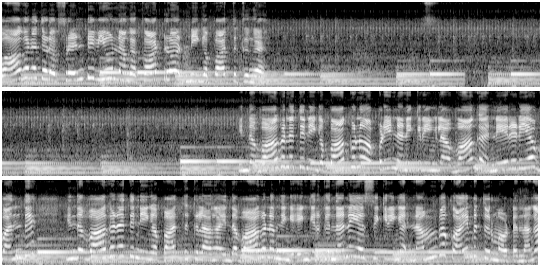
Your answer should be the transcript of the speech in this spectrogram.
வாகனத்தோட ஃப்ரண்ட் வியூ நாங்கள் காட்டுறோம். நீங்கள் பார்த்துக்குங்க. வாகனத்தை நீங்க பார்க்கணும் அப்படின்னு நினைக்கிறீங்களா? வாங்க நேரடியா வந்து இந்த வாகனத்தை நீங்க பார்த்துக்கலாங்க. இந்த வாகனம் நீங்க எங்க இருக்குன்னு தானே யோசிக்கிறீங்க. நம்ம கோயம்புத்தூர் மாவட்டம் தாங்க.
